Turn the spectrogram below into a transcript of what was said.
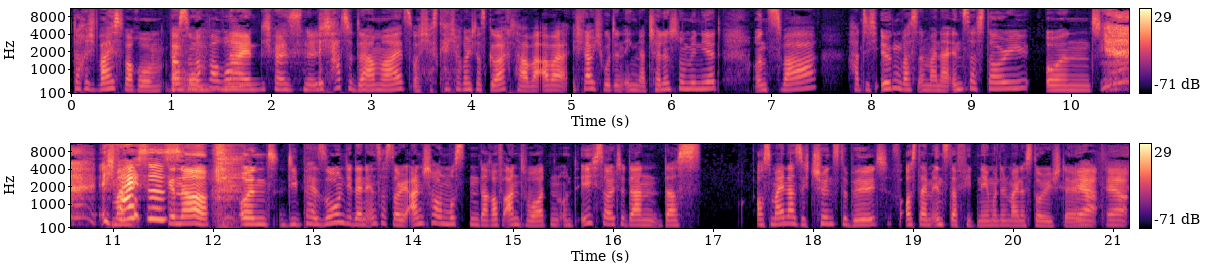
Doch, ich weiß warum. Weißt du noch warum? Nein, ich weiß es nicht. Ich hatte damals, oh, ich weiß gar nicht, warum ich das gemacht habe, aber ich glaube, ich wurde in irgendeiner Challenge nominiert. Und zwar hatte ich irgendwas in meiner Insta-Story und Ich man- weiß es! genau. Und die Personen, die deine Insta-Story anschauen, mussten darauf antworten und ich sollte dann das aus meiner Sicht schönste Bild aus deinem Insta-Feed nehmen und in meine Story stellen. Ja, ja.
